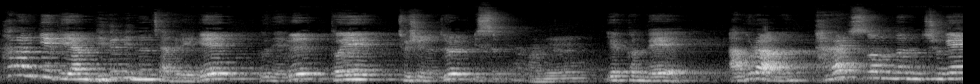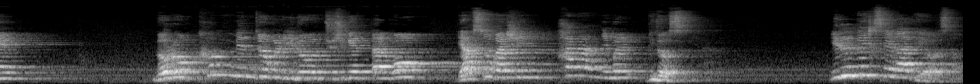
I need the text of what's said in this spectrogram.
하나님께 대한 믿음 있는 자들에게 은혜를 더해 주시는 줄 믿습니다. 아멘. 예컨대 아브라함은 바랄 수 없는 중에 너로 큰 민족을 이루어 주시겠다고 약속하신 하나님을 믿었습니다. 100세가 되어서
